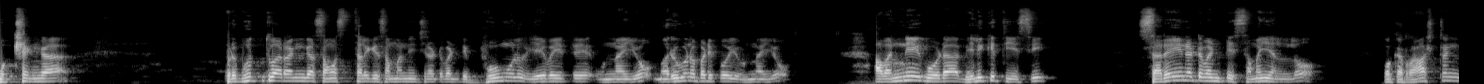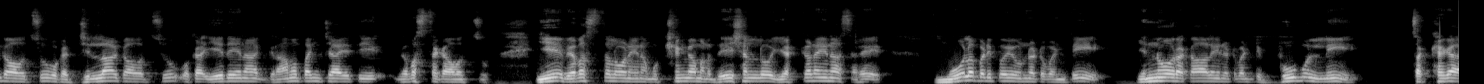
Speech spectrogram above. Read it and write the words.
ముఖ్యంగా ప్రభుత్వ రంగ సంస్థలకి సంబంధించినటువంటి భూములు ఏవైతే ఉన్నాయో మరుగున పడిపోయి ఉన్నాయో అవన్నీ కూడా వెలికి తీసి సరైనటువంటి సమయంలో ఒక రాష్ట్రం కావచ్చు ఒక జిల్లా కావచ్చు ఒక ఏదైనా గ్రామ పంచాయతీ వ్యవస్థ కావచ్చు ఏ వ్యవస్థలోనైనా ముఖ్యంగా మన దేశంలో ఎక్కడైనా సరే మూలపడిపోయి ఉన్నటువంటి ఎన్నో రకాలైనటువంటి భూముల్ని చక్కగా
